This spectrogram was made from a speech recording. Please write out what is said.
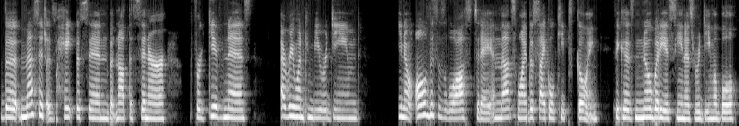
The message is hate the sin, but not the sinner, forgiveness, everyone can be redeemed you know, all of this is lost today. And that's why the cycle keeps going because nobody is seen as redeemable.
